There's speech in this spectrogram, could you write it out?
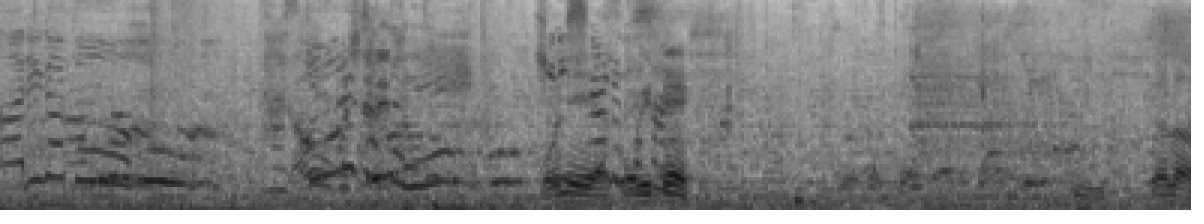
Ole, oh, Jolo. dash. Yolo.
